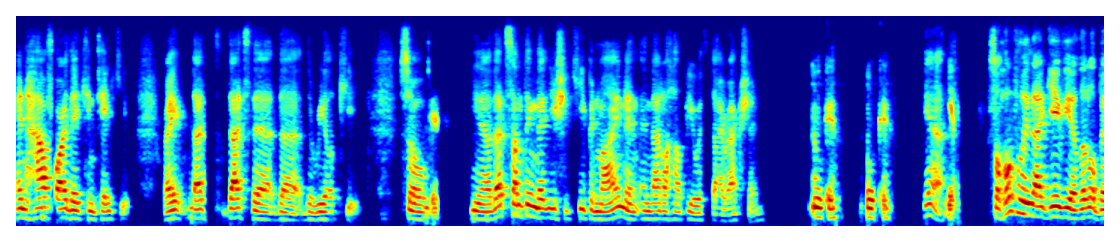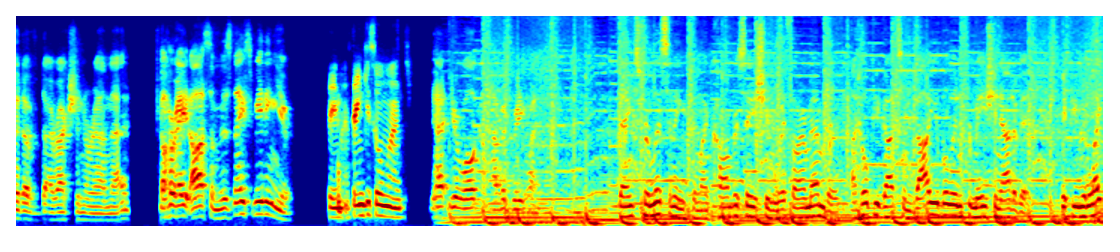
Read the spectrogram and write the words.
and how far they can take you right? That's that's the the the real key. So you know that's something that you should keep in mind and, and that'll help you with direction. Okay okay. Yeah. Yeah. So hopefully that gave you a little bit of direction around that all right, awesome. It was nice meeting you. Same. Thank you so much. Yeah, you're welcome. Have a great one. Thanks for listening to my conversation with our member. I hope you got some valuable information out of it. If you would like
